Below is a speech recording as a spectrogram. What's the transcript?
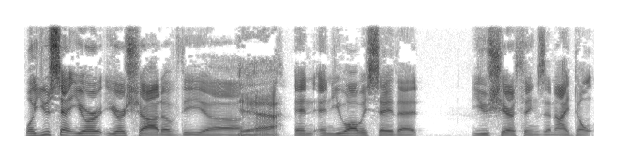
well you sent your your shot of the uh Yeah. and and you always say that you share things and I don't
